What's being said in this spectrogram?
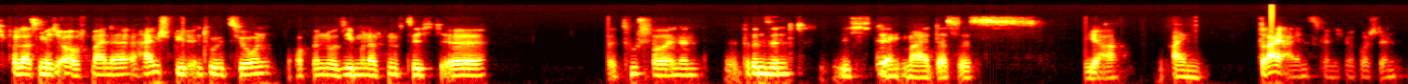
Ich verlasse mich auf meine Heimspielintuition, auch wenn nur 750 äh, ZuschauerInnen drin sind. Ich denke mal, dass es ja ein 3-1, könnte ich mir vorstellen.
